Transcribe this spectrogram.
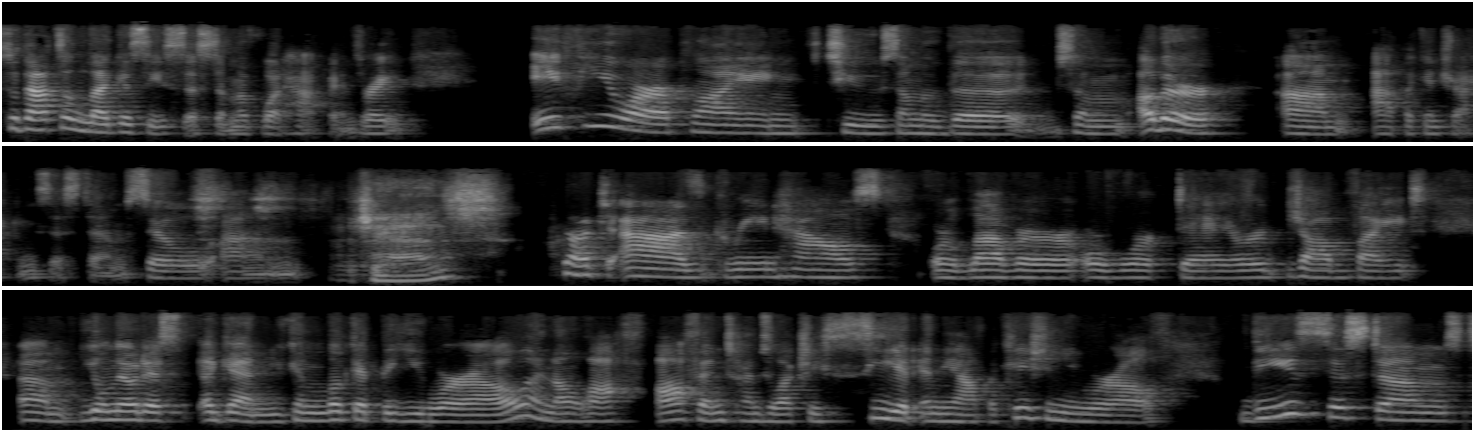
so that's a legacy system of what happens right if you are applying to some of the some other um, applicant tracking systems so um, such as such as Greenhouse or Lever or Workday or JobVite. Um, you'll notice again, you can look at the URL and oftentimes you'll actually see it in the application URL. These systems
